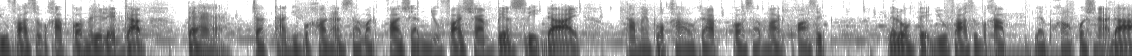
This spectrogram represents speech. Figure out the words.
ยูฟาซูเปอร์คัพก็ไม่ได้เล่นครับ แต่จากการที่พวกเขานั้นสามารถคว้าแชมป์ยูฟาแชมเปี้ยนส์ลีกได้ทำให้พวกเขาครับก็สามารถคว้าสิทธิ์ได้ลงเตะยูฟาซูเปอร์คัพและพวกเขาก็ชนะได้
